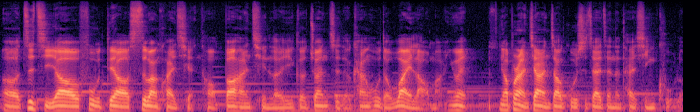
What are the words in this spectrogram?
呃自己要付掉四万块钱，哦，包含请了一个专职的看护的外劳嘛，因为要不然家人照顾实在真的太辛苦了。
